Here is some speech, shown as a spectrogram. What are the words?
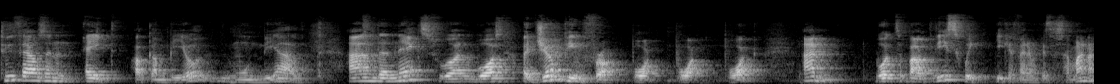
2008 al campió mundial. And the next one was a jumping frog. What, what, what? And what about this week? I què farem aquesta setmana?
